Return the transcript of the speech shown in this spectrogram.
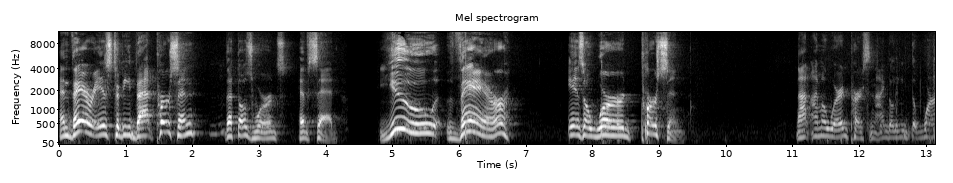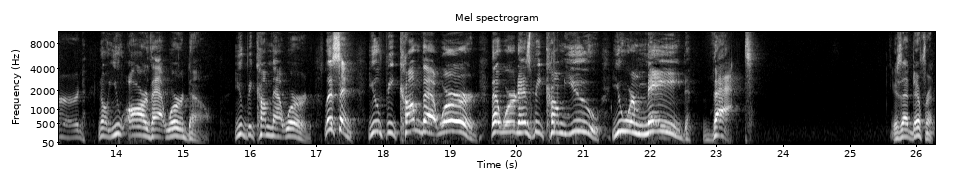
and there is to be that person mm -hmm. that those words have said you there is a word person not I'm a word person I believe the word. No you are that word now. You've become that word. Listen you've become that word. That word has become you. You were made that. Is that different?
